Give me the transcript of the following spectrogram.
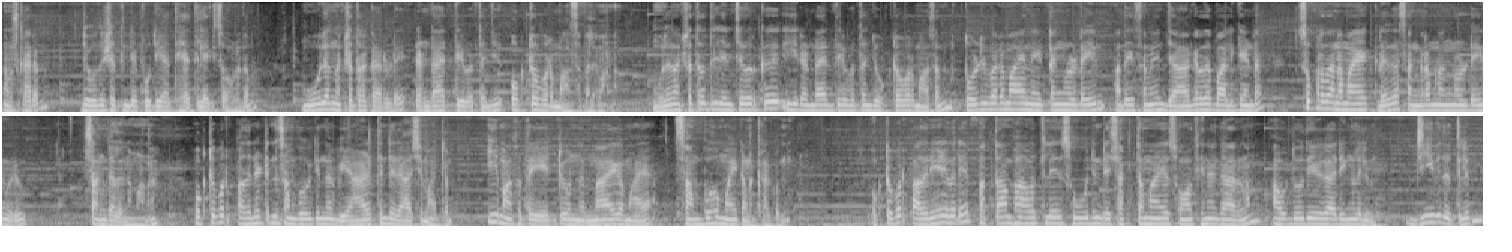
നമസ്കാരം. ജ്യോതിഷത്തിന്റെ പുതിയ അധ്യായത്തിലേക്ക് സ്വാഗതം. മൂലനക്ഷത്രക്കാരുടെ രണ്ടായിരത്തി ഇരുപത്തഞ്ച് ഒക്ടോബർ മാസഫലമാണ്. മൂലനക്ഷത്രത്തിൽ ജനിച്ചവർക്ക് ഈ രണ്ടായിരത്തി ഇരുപത്തഞ്ച് ഒക്ടോബർ മാസം തൊഴിൽപരമായ നേട്ടങ്ങളുടെയും അതേസമയം ജാഗ്രത പാലിക്കേണ്ട സുപ്രധാനമായ ഗ്രഹസംക്രമണങ്ങളുടെയും ഒരു സങ്കലനമാണ്. ഒക്ടോബർ പതിനെട്ടിന് സംഭവിക്കുന്ന വ്യാഴത്തിന്റെ രാശിമാറ്റം ഈ മാസത്തെ ഏറ്റവും നിർണായകമായ സംഭവമായി കണക്കാക്കുന്നു. ഒക്ടോബർ പതിനേഴ് വരെ പത്താം ഭാവത്തിലെ സൂര്യന്റെ ശക്തമായ സ്വാധീനം കാരണം ഔദ്യോഗിക കാര്യങ്ങളിലും ജീവിതത്തിലും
